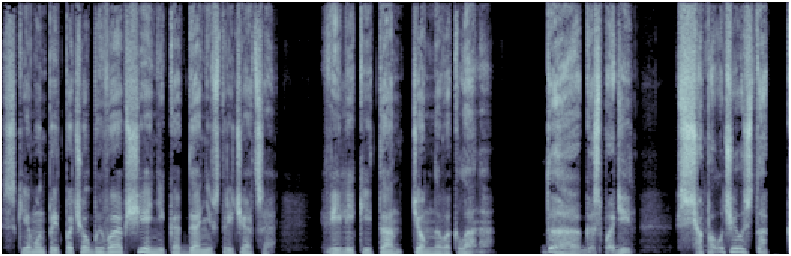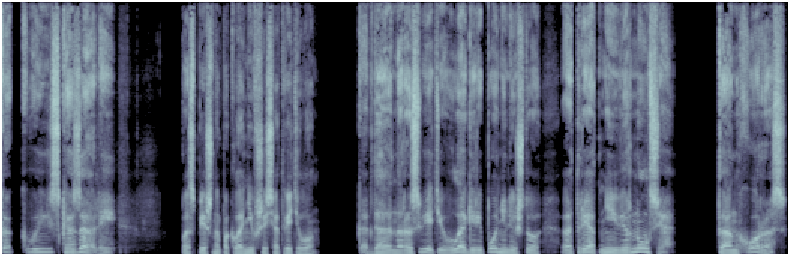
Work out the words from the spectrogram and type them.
с кем он предпочел бы вообще никогда не встречаться — великий тан темного клана. «Да, господин, все получилось так, как вы сказали», — поспешно поклонившись, ответил он. «Когда на рассвете в лагере поняли, что отряд не вернулся, Танхорос,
